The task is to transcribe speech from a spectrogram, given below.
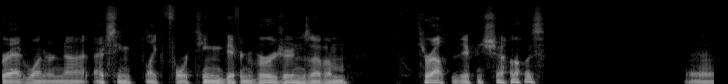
grad one or not. I've seen like 14 different versions of them throughout the different shows. Yeah.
